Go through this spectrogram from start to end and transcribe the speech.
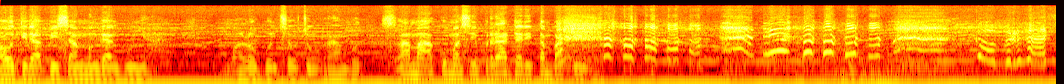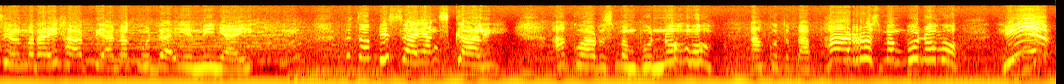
Kau tidak bisa mengganggunya, walaupun seujung rambut, selama aku masih berada di tempat ini. Kau berhasil meraih hati anak muda ini, Nyai. Tetapi sayang sekali, aku harus membunuhmu. Aku tetap harus membunuhmu. Hiya!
